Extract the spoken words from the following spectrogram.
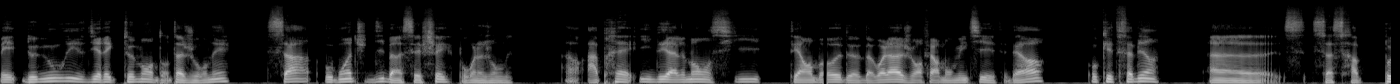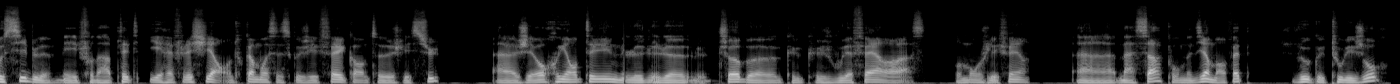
Mais de nourrir directement dans ta journée, ça, au moins, tu te dis, ben, c'est fait pour la journée. Alors après, idéalement, si tu es en mode, ben voilà, je vais en faire mon métier, etc., ok, très bien. Euh, ça sera possible, mais il faudra peut-être y réfléchir. En tout cas, moi, c'est ce que j'ai fait quand euh, je l'ai su. j'ai orienté le, job que, que, je voulais faire au moment où je l'ai fait, hein, euh, bah, ça pour me dire, mais en fait, je veux que tous les jours,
